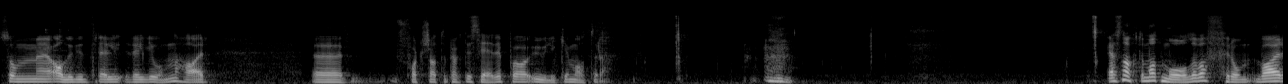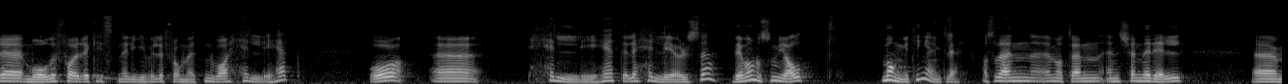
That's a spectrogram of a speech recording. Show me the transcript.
Som alle de tre religionene har fortsatt å praktisere på ulike måter. Da. Jeg snakket om at målet, var from, var, eh, målet for det kristne livet eller fromheten var hellighet. Og eh, hellighet eller helliggjørelse det var noe som gjaldt mange ting, egentlig. Altså det er en, en, en, en generell eh,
